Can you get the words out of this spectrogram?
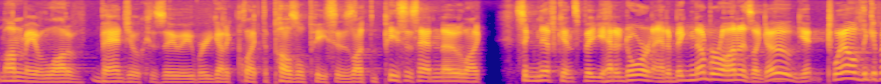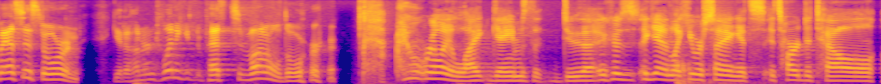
Reminded me of a lot of Banjo Kazooie, where you got to collect the puzzle pieces. Like the pieces had no like significance, but you had a door and it had a big number on it. It's like, oh, get twelve to get past this door, and get 120 get past the final door. I don't really like games that do that because again, like you were saying, it's it's hard to tell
